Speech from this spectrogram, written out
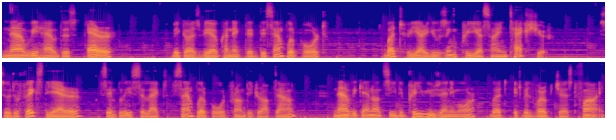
Now we have this error because we have connected the sampler port but we are using pre-assigned texture. So to fix the error, simply select sampler port from the drop-down. Now we cannot see the previews anymore, but it will work just fine.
